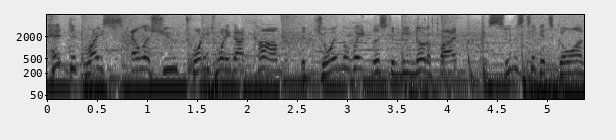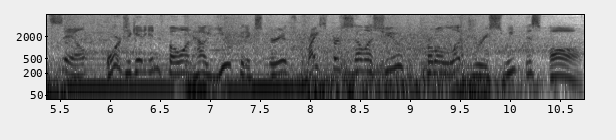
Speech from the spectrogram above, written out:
Head to RiceLSU2020.com to join the waitlist and be notified as soon as tickets go on sale or to get info on how you can experience Rice versus LSU from a luxury suite this fall.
